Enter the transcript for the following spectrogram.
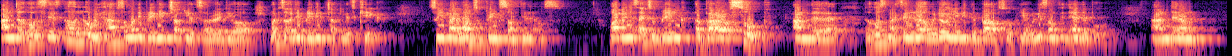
and the host says, oh no, we have somebody bringing chocolates already, or somebody's already bringing chocolate cake. So you might want to bring something else. Or I might decide to bring a bar of soap, and the, the host might say, no, we don't really need the bar of soap here, we need something edible. And um,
